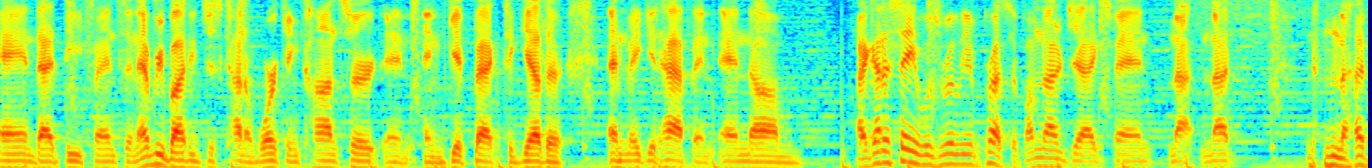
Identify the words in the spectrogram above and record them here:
and that defense and everybody just kind of work in concert and, and get back together and make it happen. And um, I gotta say, it was really impressive. I'm not a Jags fan, not not not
